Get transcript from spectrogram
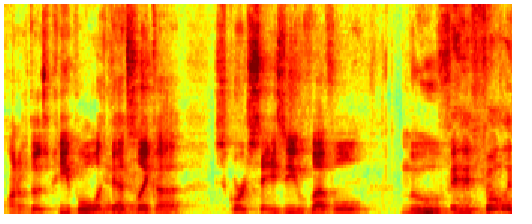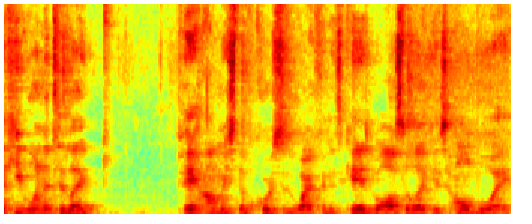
one of those people. Like that's like a Scorsese level move. And it felt like he wanted to like pay homage to, of course, his wife and his kids, but also like his homeboy.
